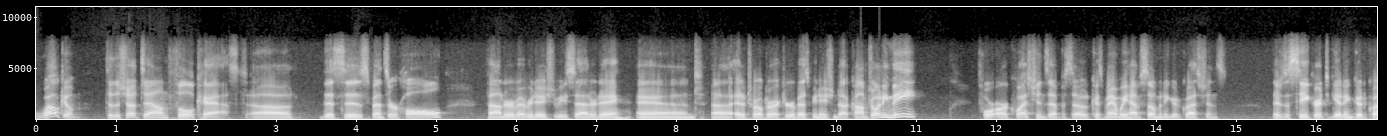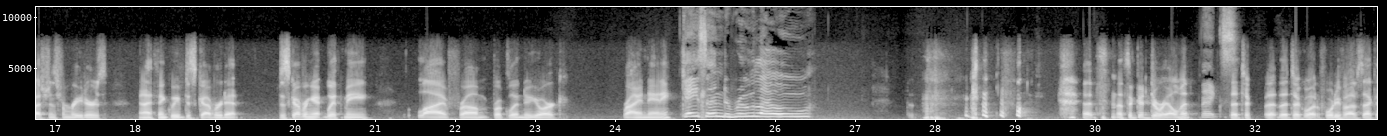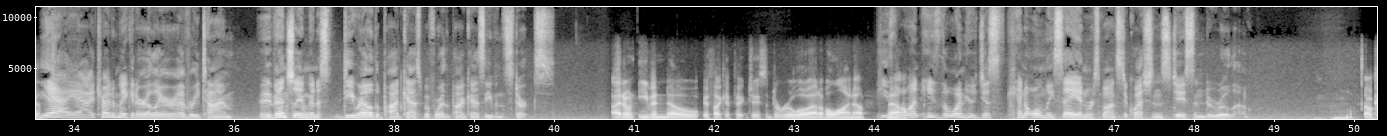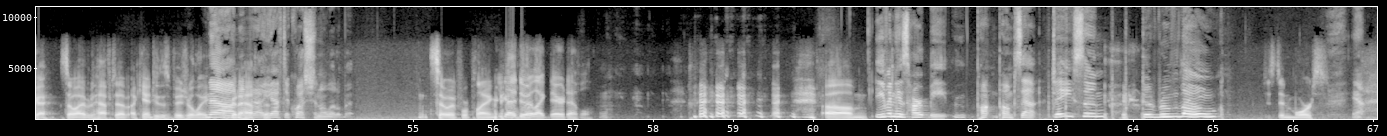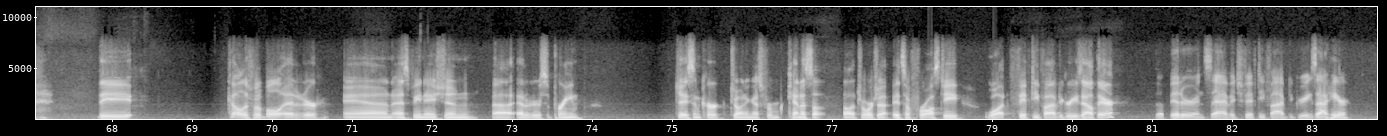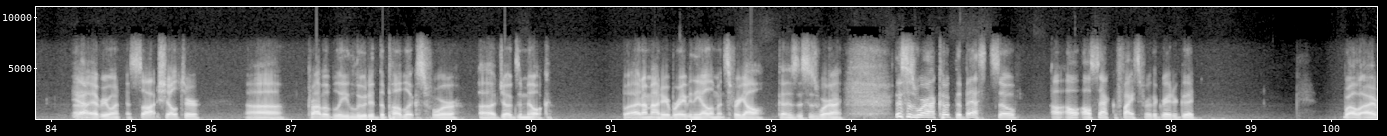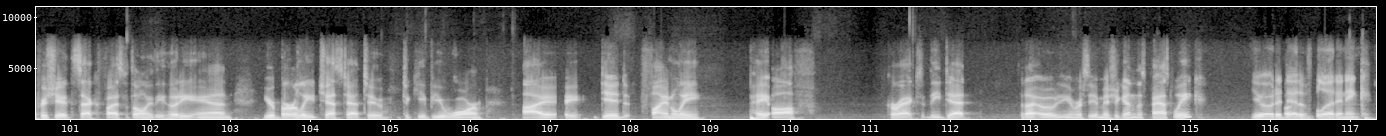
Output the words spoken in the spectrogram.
Welcome to the Shutdown Full Cast. Uh, this is Spencer Hall, founder of Every Day Should Be Saturday and uh, editorial director of SBNation.com, joining me for our questions episode because, man, we have so many good questions. There's a secret to getting good questions from readers, and I think we've discovered it. Discovering it with me live from Brooklyn, New York, Ryan Nanney. Jason Derulo. That's that's a good derailment. Thanks. That took that, that took what forty five seconds. yeah, yeah. I try to make it earlier every time. And eventually, I'm going to derail the podcast before the podcast even starts. I don't even know if I could pick Jason Derulo out of a lineup. He's now. the one. He's the one who just can only say in response to questions, Jason Derulo. Okay, so I would have to. I can't do this visually. No, I'm no, gonna no, have no. to. You have to question a little bit. So if we're playing, You got to do it like Daredevil. Even his heartbeat pump, pumps out, Jason Derulo. just in Morse. Yeah. the college football editor and SB Nation uh, editor supreme, Jason Kirk, joining us from Kennesaw, Georgia. It's a frosty, what, 55 degrees out there? The bitter and savage 55 degrees out here. Yeah. Uh, everyone has sought shelter. Uh, probably looted the Publix for uh, jugs of milk. But I'm out here braving the elements for y'all because this is where I, this is where I cook the best. So I'll, I'll, I'll sacrifice for the greater good. Well, I appreciate the sacrifice with only the hoodie and your burly chest tattoo to keep you warm. I did finally pay off, correct, the debt that I owed the University of Michigan this past week. You owed a debt of blood and ink.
